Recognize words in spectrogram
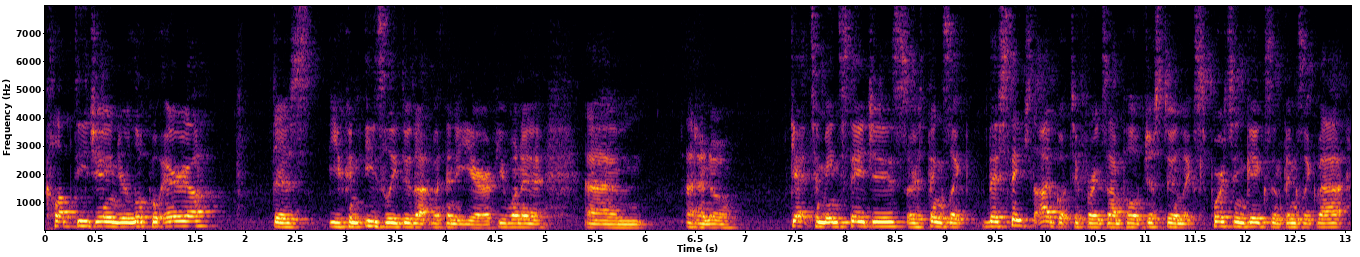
club DJ in your local area, there's you can easily do that within a year. If you want to, um, I don't know, get to main stages or things like the stage that I've got to, for example, of just doing like sporting gigs and things like that.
